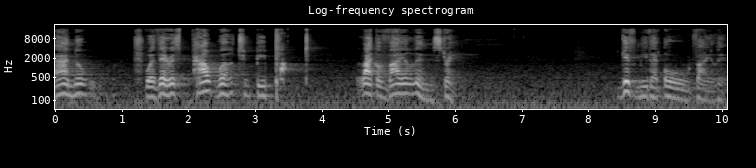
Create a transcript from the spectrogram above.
I know where there is power to be plucked like a violin string. Give me that old violin,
